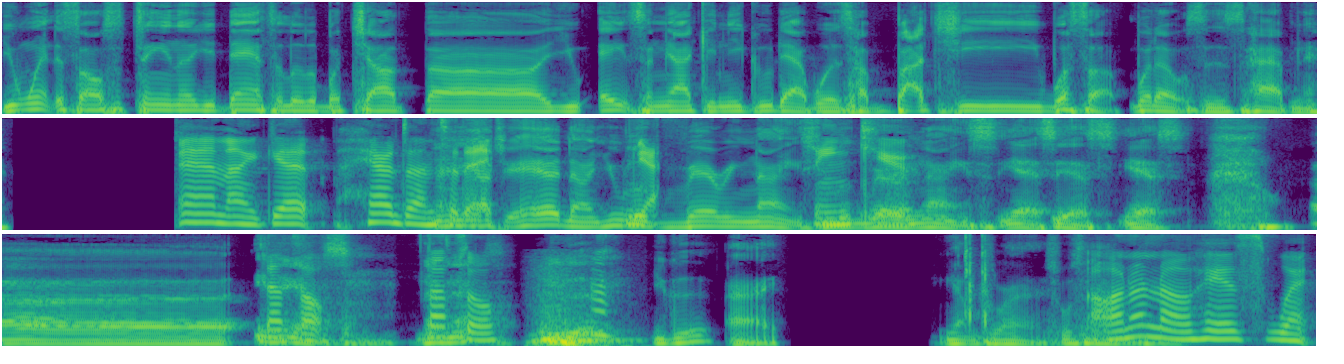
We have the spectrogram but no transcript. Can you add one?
You went to Salsatina. You danced a little bachata. You ate some yakiniku that was hibachi. What's up? What else is happening? And I get hair done And you today. got your hair done. You look Yeah. very nice. you Thank look very you. nice. Yes, yes, yes. Uh, That's all. That's all. You good? You good? All right. Young Flash. What's I happening? don't know. His went.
